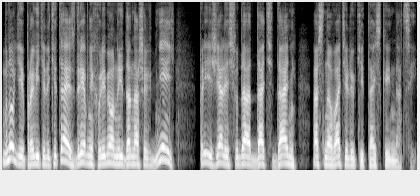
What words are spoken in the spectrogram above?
Многие правители Китая с древних времен и до наших дней приезжали сюда отдать дань основателю китайской нации.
